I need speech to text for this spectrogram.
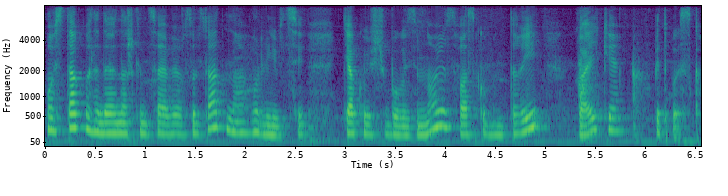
Ось так виглядає наш кінцевий результат на голівці. Дякую, що були зі мною. З вас коментарі, лайки, підписка.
